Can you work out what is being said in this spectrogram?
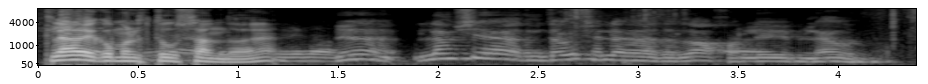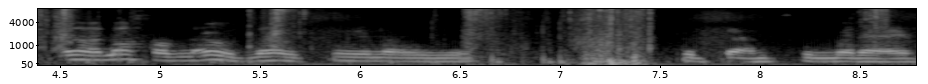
Clave como lo está usando, eh. لا ماشي هذا مداويش على هذا الاخر اللي بالعود لا الاخر العود العود شوي لا في الملاعب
